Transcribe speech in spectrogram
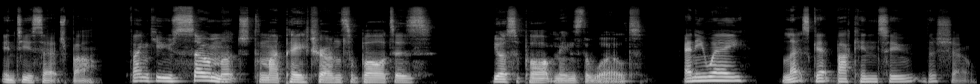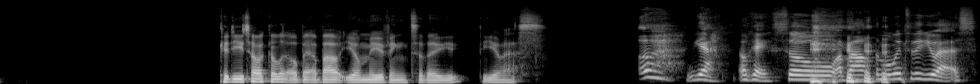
into your search bar. Thank you so much to my Patreon supporters. Your support means the world. Anyway, let's get back into the show. Could you talk a little bit about your moving to the, the US? Ugh, yeah. Okay. So about the moving to the US.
